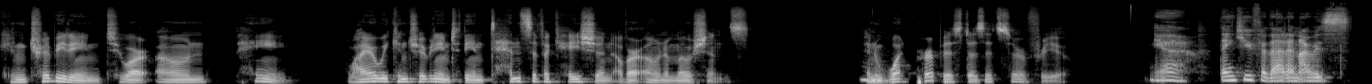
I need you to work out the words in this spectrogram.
contributing to our own pain? Why are we contributing to the intensification of our own emotions? And hmm. what purpose does it serve for you? Yeah. Thank you for that. And I was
